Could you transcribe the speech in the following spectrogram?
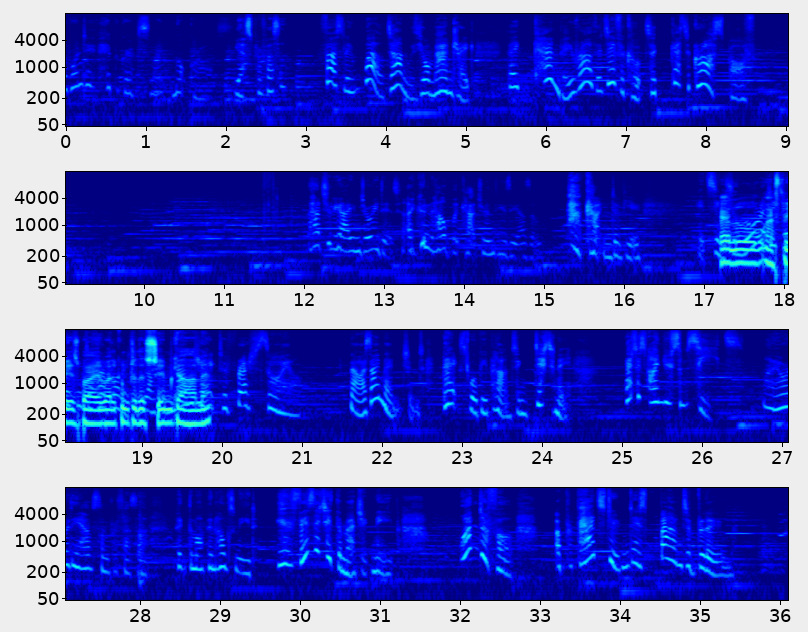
I wonder if hippogriffs like knotgrass. Yes, Professor? Firstly, well done with your mandrake. They can be rather difficult to get a grasp of. Actually, I enjoyed it. I couldn't help but catch your enthusiasm. How kind of you. It seems Hello, FPS by Welcome to the Sim gala. To fresh soil. Now, as I mentioned, next we'll be planting Dittany. Let us find you some seeds. I already have some, Professor. Picked them up in Hogsmeade. You visited the Magic Neep. Wonderful. A prepared student is bound to bloom.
